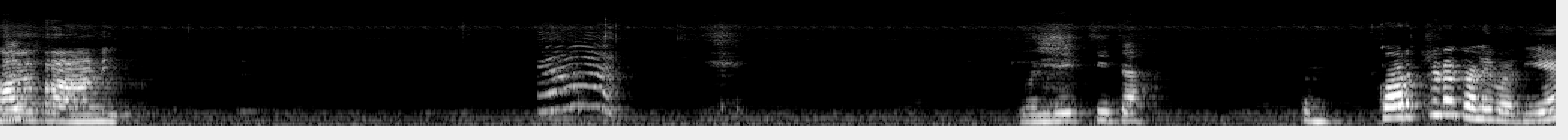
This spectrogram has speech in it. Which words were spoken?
ഞാൻ റാണി. കുറച്ചുകൂടെ കളി മതിയേ.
